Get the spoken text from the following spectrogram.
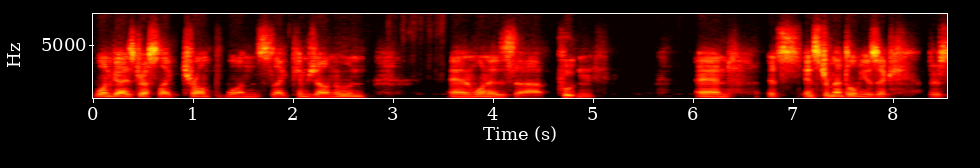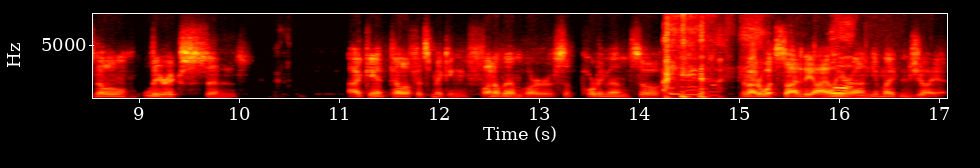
One guy's dressed like Trump, one's like Kim Jong Un, and one is uh, Putin. And it's instrumental music. There's no lyrics, and I can't tell if it's making fun of them or supporting them. So no matter what side of the aisle well, you're on, you might enjoy it.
